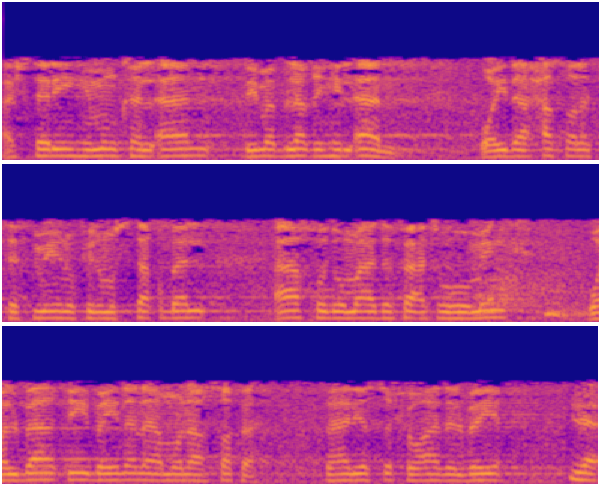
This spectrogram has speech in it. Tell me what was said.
أشتريه منك الآن بمبلغه الآن وإذا حصل التثمين في المستقبل آخذ ما دفعته منك والباقي بيننا مناصفة. فهل يصح هذا البيع؟ لا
